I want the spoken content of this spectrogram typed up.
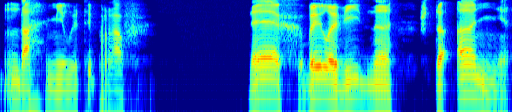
Да, милый, ты прав. Эх, было видно, что Анне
